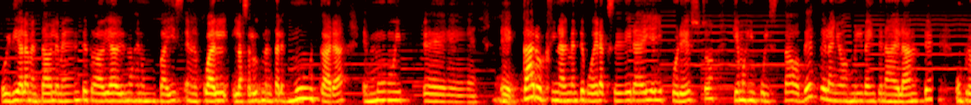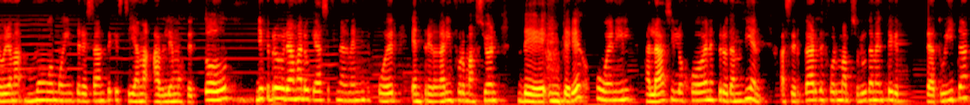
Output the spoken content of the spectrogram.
Hoy día, lamentablemente, todavía vivimos en un país en el cual la salud mental es muy cara, es muy eh, eh, caro finalmente poder acceder a ella y es por eso que hemos impulsado desde el año 2020 en adelante un programa muy, muy interesante que se llama Hablemos de Todo. Y este programa lo que hace finalmente es poder entregar información de interés juvenil a las y los jóvenes, pero también acercar de forma absolutamente gratuita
